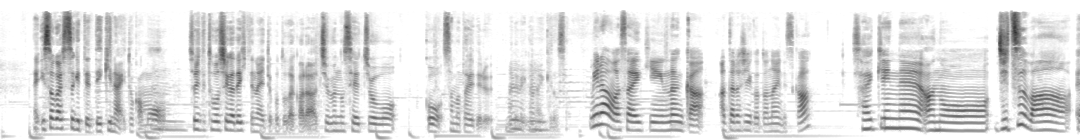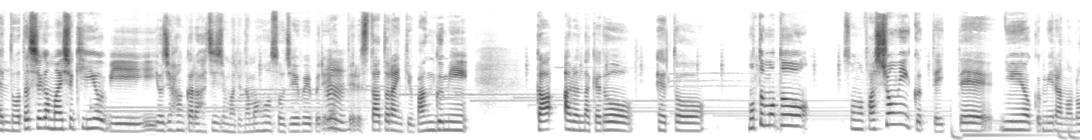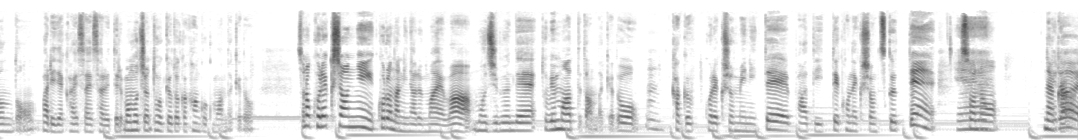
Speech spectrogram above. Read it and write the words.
忙しすぎてできないとかも、うん。それで投資ができてないってことだから自分の成長をこう妨げてるまではいかないけどさ、ミラーは最近なんか新しいことないんですか？最近ねあのー実は、えっとうん。私が毎週金曜日4時半から8時まで生放送 JWAVE でやってる「スタートライン」っていう番組があるんだけどえっともともとそのファッションウィークって言ってニューヨークミラノロンドンパリで開催されてる、まあ、もちろん東京とか韓国もあるんだけどそのコレクションにコロナになる前はもう自分で飛び回ってたんだけどうん。各コレクション見に行ってパーティー行ってコネクション作ってそのなんか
